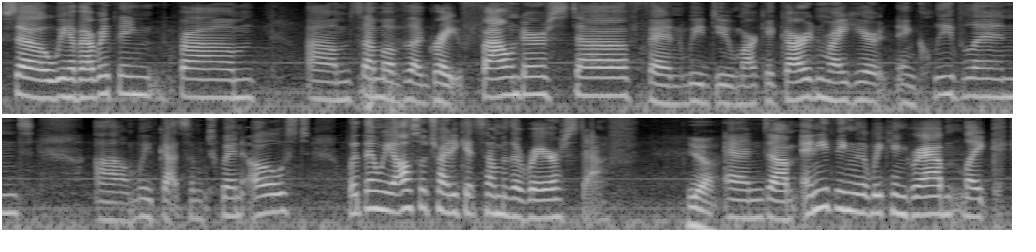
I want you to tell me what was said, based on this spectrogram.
So we have everything from um, some of the great founder stuff, and we do Market Garden right here in Cleveland. Um, we've got some Twin Oast, but then we also try to get some of the rare stuff. Yeah. And um, anything that we can grab, like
